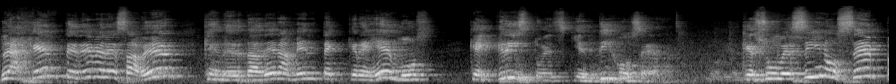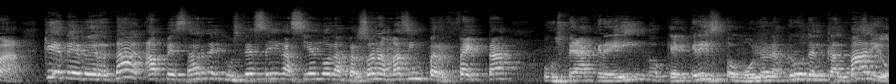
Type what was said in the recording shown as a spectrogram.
La gente debe de saber que verdaderamente creemos que Cristo es quien dijo ser. Que su vecino sepa que de verdad, a pesar de que usted siga siendo la persona más imperfecta, usted ha creído que Cristo murió en la cruz del Calvario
